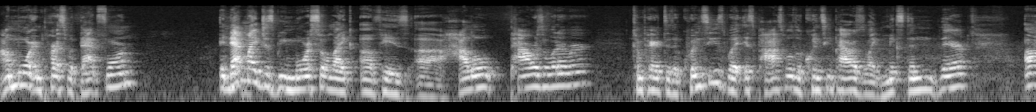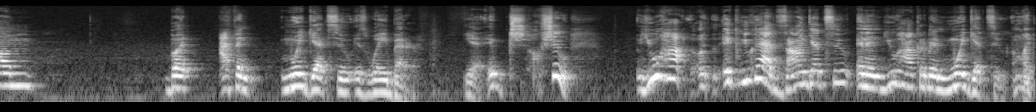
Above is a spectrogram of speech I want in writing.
I'm more impressed with that form. And that might just be more so like of his uh hollow powers or whatever compared to the Quincy's, but it's possible the Quincy powers are like mixed in there. Um but I think Muigetsu is way better. Yeah, it, shoot. Yuha, uh, it, you had Zangetsu, and then Yuha could have been Muigetsu. I'm like,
